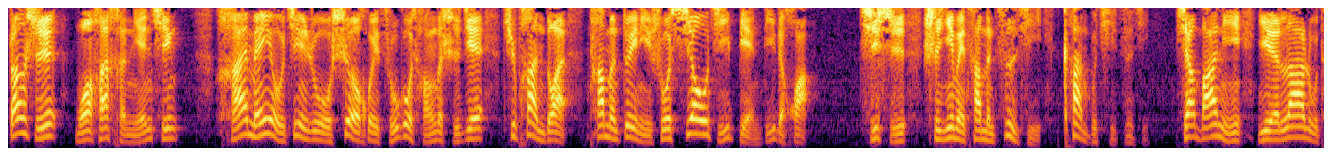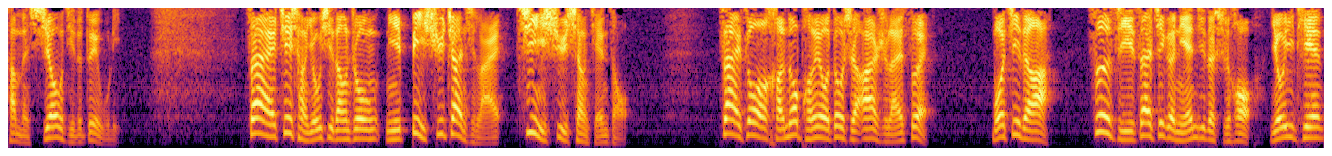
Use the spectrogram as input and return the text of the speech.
当时我还很年轻，还没有进入社会足够长的时间去判断他们对你说消极贬低的话，其实是因为他们自己看不起自己，想把你也拉入他们消极的队伍里。在这场游戏当中，你必须站起来，继续向前走。在座很多朋友都是二十来岁。我记得啊，自己在这个年纪的时候，有一天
